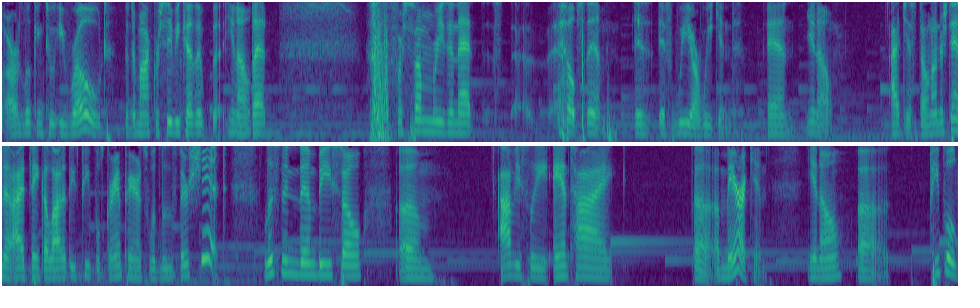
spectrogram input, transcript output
are looking to erode the democracy because it, you know, that for some reason that uh, helps them is if we are weakened. And, you know, I just don't understand it. I think a lot of these people's grandparents would lose their shit listening to them be so um, obviously anti uh, American, you know. Uh, people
